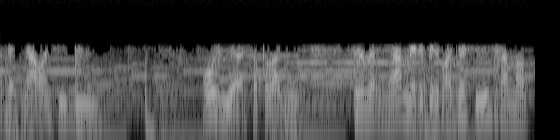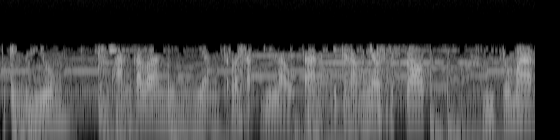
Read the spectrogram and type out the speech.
adanya awan cibi. Oh iya, satu lagi. Sebenarnya mirip-mirip aja sih sama puting beliung. Cuman kalau angin yang terletak di lautan itu namanya water sprout. Gitu, Mar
